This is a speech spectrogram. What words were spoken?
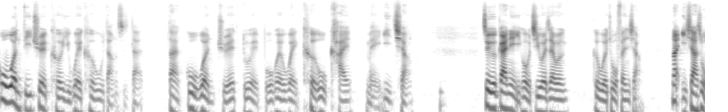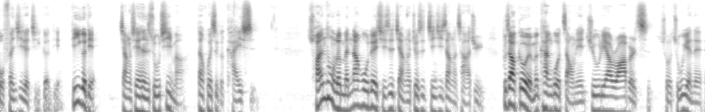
顾问的确可以为客户挡子弹，但顾问绝对不会为客户开每一枪。这个概念以后有机会再为各位做分享。那以下是我分析的几个点。第一个点，讲钱很俗气嘛，但会是个开始。传统的门当户对其实讲的就是经济上的差距。不知道各位有没有看过早年 Julia Roberts 所主演的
